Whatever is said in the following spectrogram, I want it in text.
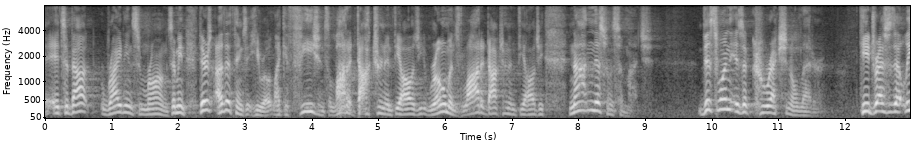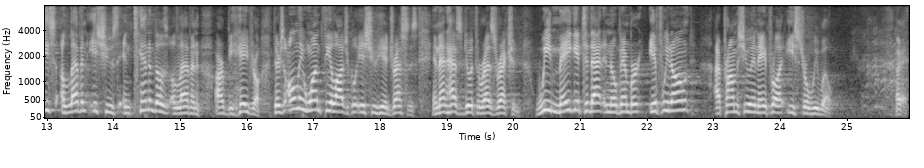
It's about righting some wrongs. I mean, there's other things that he wrote, like Ephesians, a lot of doctrine and theology, Romans, a lot of doctrine and theology. Not in this one so much. This one is a correctional letter. He addresses at least 11 issues, and 10 of those 11 are behavioral. There's only one theological issue he addresses, and that has to do with the resurrection. We may get to that in November. If we don't, I promise you in April at Easter we will. Okay.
